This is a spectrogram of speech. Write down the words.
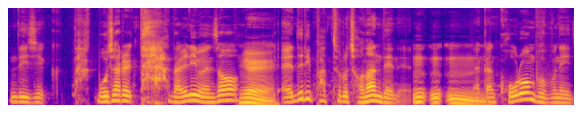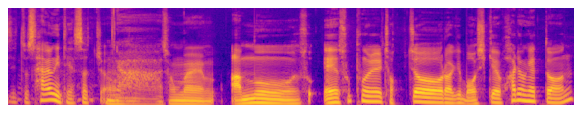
근데 이제 그딱 모자를 탁 날리면서 예. 애드리 파트로 전환되는 음, 음, 음. 약간 그런 부분에 이제 또 사용이 됐었죠. 야, 정말 안무의 소품을 적절하게 멋있게 활용했던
